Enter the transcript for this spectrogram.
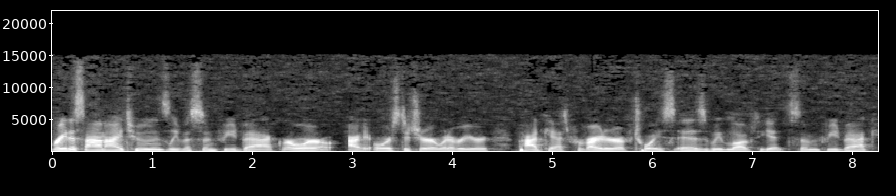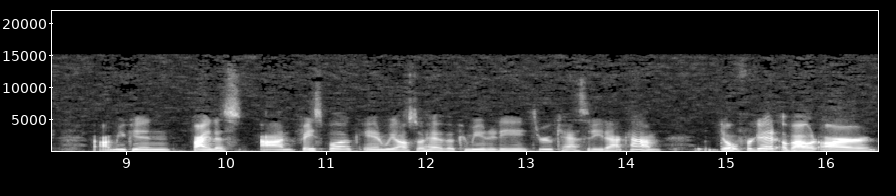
Rate us on iTunes, leave us some feedback, or I or Stitcher, whatever your podcast provider of choice is. We'd love to get some feedback. Um, you can find us on Facebook, and we also have a community through Kasidie.com. Don't forget about our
